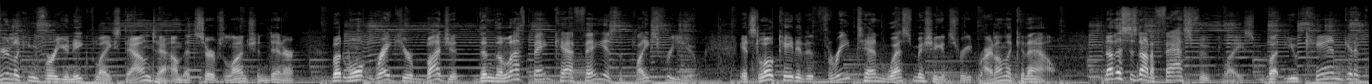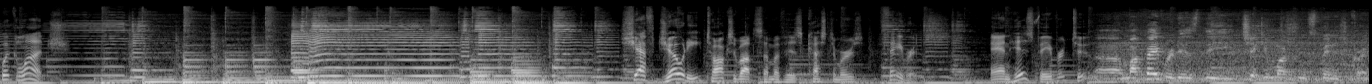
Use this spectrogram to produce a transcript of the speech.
you're looking for a unique place downtown that serves lunch and dinner, but won't break your budget, then the Left Bank Cafe is the place for you. It's located at 310 West Michigan Street, right on the canal. Now, this is not a fast food place, but you can get a quick lunch. Chef Jody talks about some of his customers' favorites, and his favorite too. Uh, my favorite is the chicken mushroom spinach crepe.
